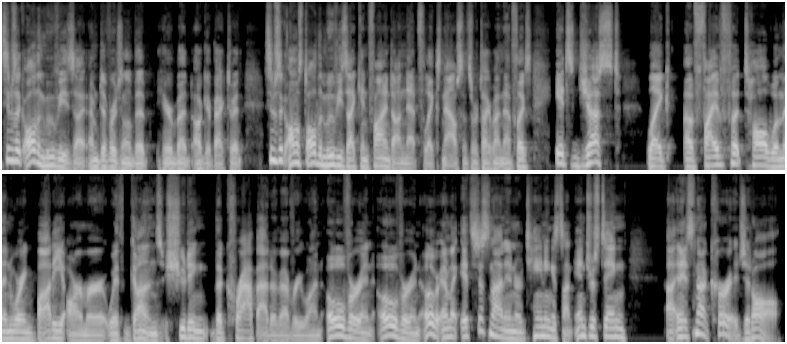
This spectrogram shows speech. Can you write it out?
it seems like all the movies I, am diverging a little bit here, but I'll get back to it. It seems like almost all the movies I can find on Netflix now, since we're talking about Netflix, it's just like a five foot tall woman wearing body armor with guns shooting the crap out of everyone over and over and over. And I'm like, it's just not entertaining. It's not interesting. Uh, and it's not courage at all.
